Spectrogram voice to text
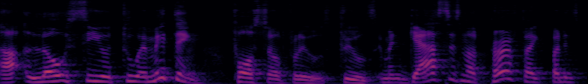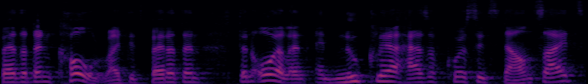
uh, low CO2 emitting fossil fuels, fuels. I mean, gas is not perfect, but it's better than coal, right? It's better than, than oil. And, and nuclear has, of course, its downsides.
